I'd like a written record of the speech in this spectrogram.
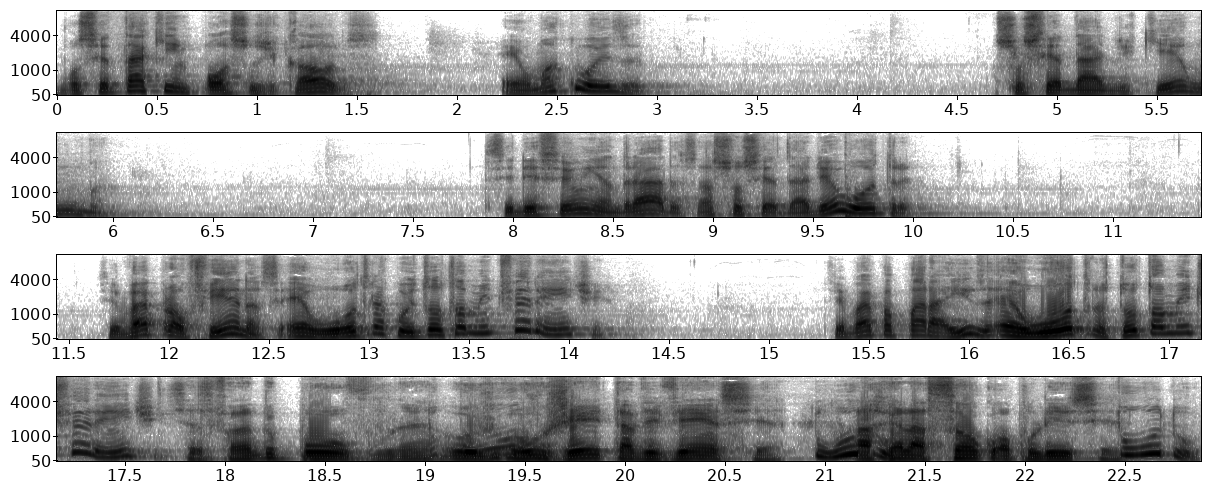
Você está aqui em Poços de Caldas, é uma coisa. A sociedade aqui é uma. Você desceu em Andradas, a sociedade é outra. Você vai para Alfenas, é outra coisa totalmente diferente. Você vai para Paraíso, é outra totalmente diferente. Você está falando do povo, né? Do O, povo. o jeito, a vivência, Tudo. a relação com a polícia. Tudo.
